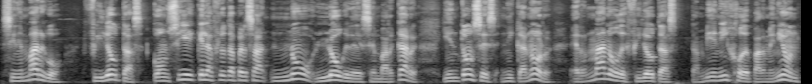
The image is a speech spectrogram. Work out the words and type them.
Sin embargo, Filotas consigue que la flota persa no logre desembarcar, y entonces Nicanor, hermano de Filotas, también hijo de Parmenión,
